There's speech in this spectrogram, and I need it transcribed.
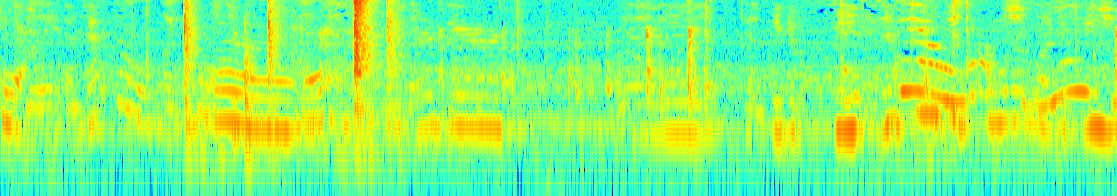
Yeah. I'm still watching you.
